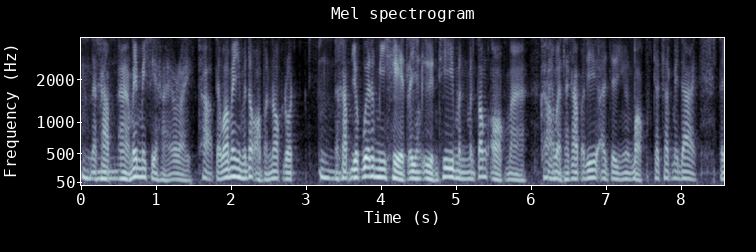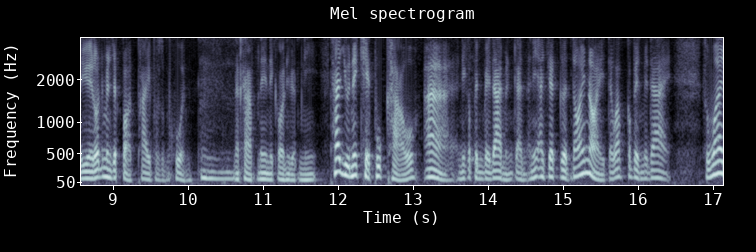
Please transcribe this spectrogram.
อมนะครับอ่าไม่ไม่เสียหายอะไรครับแต่ว่าไม่จำเป็นต้องออกมานอกรถอืม นะครับยกเว้นว่ามีเหตุอะไรอย่างอื่นที่มันมันต้องออกมาครับนะครับ อันนี้อาจจะยังบอกชัดๆไม่ได้ แต่อยู่ในรถมันจะปลอดภัยพอสมควรอืมนะครับในในกรณีแบบนี้ ถ้าอยู่ในเขตภูเขาอ่าอันนี้ก็เป็นไปได้เหมือนกัน อันนี้อาจจะเกิดน้อยหน่อยแต่ว่าก็เป็นไปได้ สมมติว่า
